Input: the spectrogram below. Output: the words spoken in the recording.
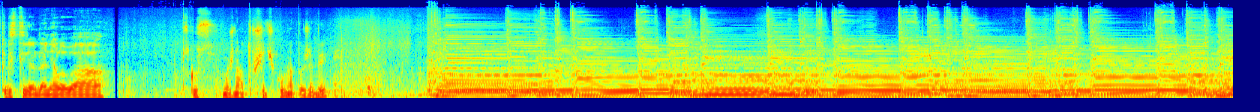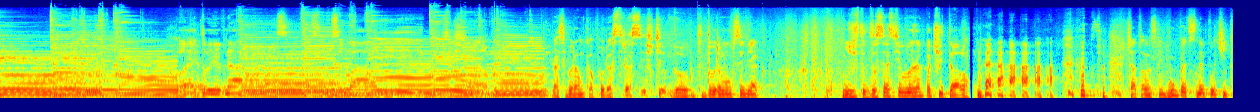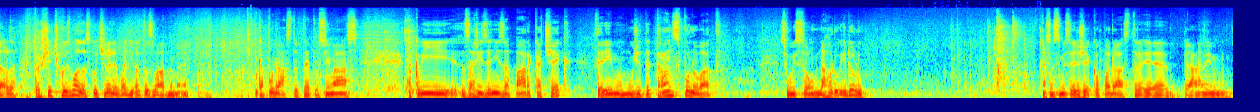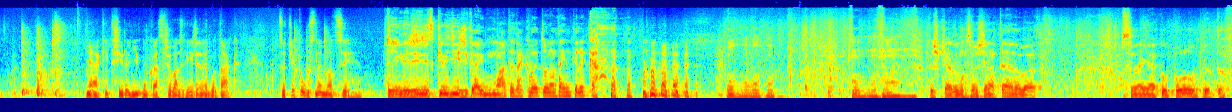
Kristýna Daněhlová. Zkus možná trošičku na to, že by. Já si podám kapodastr asi ještě, to, to, to budeme muset nějak Víš, to, to jsem s tím vůbec nepočítal. Přátelé, s tím vůbec nepočítal. Trošičku jsme zaskočili, nevadí, ale to zvládneme. Kapodástr, to je prosím vás takový zařízení za pár kaček, kterým můžete transponovat svůj song nahoru i dolů. Já jsem si myslel, že kopadástr je, já nevím, nějaký přírodní úkaz, třeba zvíře nebo tak co tě kousne v noci. To někteří vždycky lidi říkají, máte takové to na ten krk. Počkej, já to musím ještě naténovat. Musím najít nějakou polou pro to.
